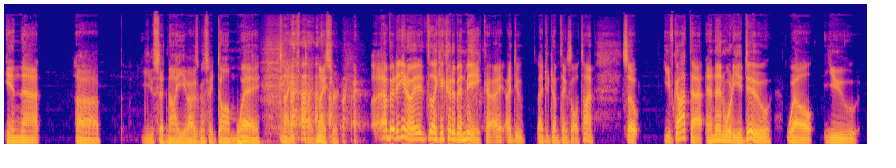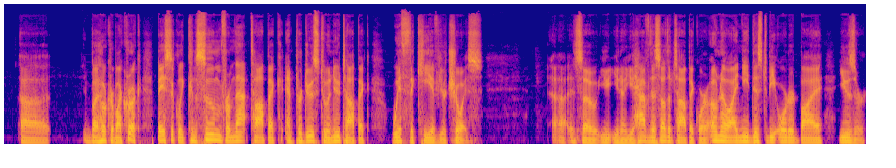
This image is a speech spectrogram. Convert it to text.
in that uh, you said naive. I was going to say dumb way. Naive, probably nicer. right. uh, but you know, it, like it could have been me. I, I, do I do dumb things all the time. So you've got that, and then what do you do? Well, you uh, by hook or by crook, basically consume from that topic and produce to a new topic with the key of your choice uh, so you you know you have this other topic where oh no I need this to be ordered by user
